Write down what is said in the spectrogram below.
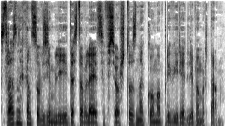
С разных концов земли доставляется все, что знакомо привередливым ртам.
